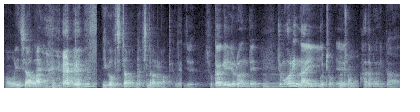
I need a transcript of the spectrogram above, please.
어 인샬라 이거 진짜 진짜 맞는 것 같아요 네, 이제 술가게 열었는데 음. 좀 어린 나이에 그쵸, 엄청. 하다 보니까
